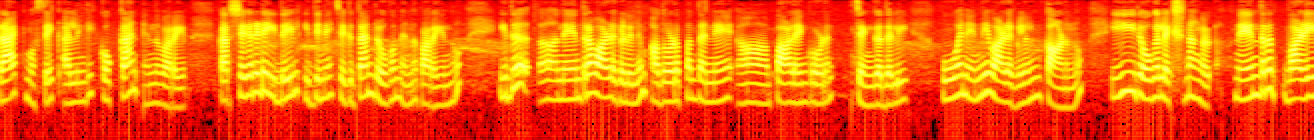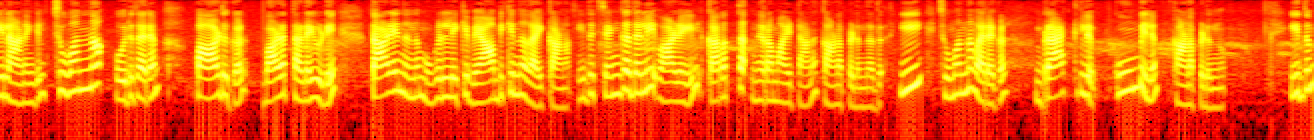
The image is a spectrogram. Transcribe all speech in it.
ബ്രാക്ക് മൊസൈക്ക് അല്ലെങ്കിൽ കൊക്കാൻ എന്ന് പറയും. കർഷകരുടെ ഇടയിൽ ഇതിനെ ചെകുത്താൻ രോഗം എന്ന് പറയുന്നു. ഇത് നേന്ത്രവാഴകളിലും അതോടൊപ്പം തന്നെ പാളയംകോടൻ ചെങ്കതളി പൂവൻ എന്നീ വാഴകളിലും കാണുന്നു. ഈ രോഗലക്ഷണങ്ങൾ നേന്ത്ര വാഴയിലാണെങ്കിൽ ചുവന്ന ഒരു തരം പാടുകൾ വാഴത്തടയുടെ താഴെ നിന്ന് മുകളിലേക്ക് വ്യാപിക്കുന്നതായി കാണാം. ഇത് ചെങ്കതളി വാഴയിൽ കറുത്ത നിറമായിട്ടാണ് കാണപ്പെടുന്നത്. ഈ ചുമന്ന വരകൾ ബ്രാക്കിലും കൂമ്പിലും കാണപ്പെടുന്നു. ഇതും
